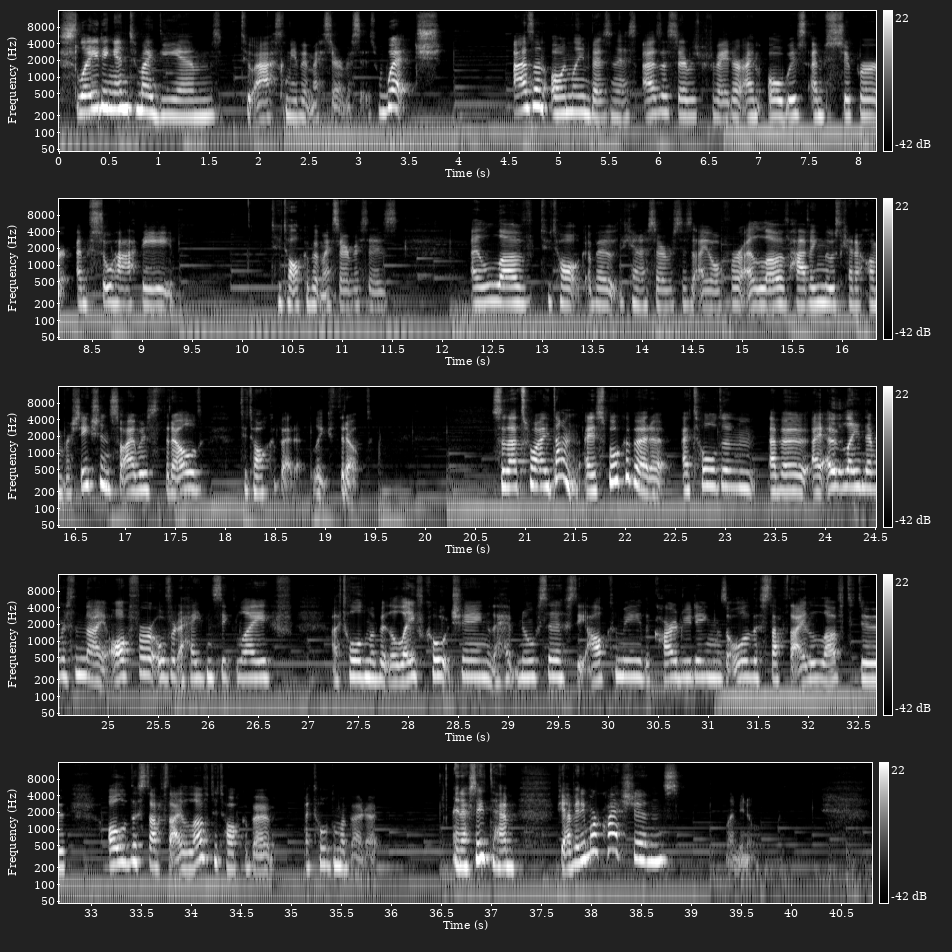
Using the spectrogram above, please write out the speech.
sliding into my DMs to ask me about my services, which as an online business, as a service provider, I'm always I'm super I'm so happy to talk about my services. I love to talk about the kind of services I offer. I love having those kind of conversations. So I was thrilled to talk about it, like thrilled. So that's what I done. I spoke about it. I told him about I outlined everything that I offer over at Hide and Seek Life. I told him about the life coaching, the hypnosis, the alchemy, the card readings, all of the stuff that I love to do, all of the stuff that I love to talk about. I told him about it. And I said to him, if you have any more questions, let me know.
